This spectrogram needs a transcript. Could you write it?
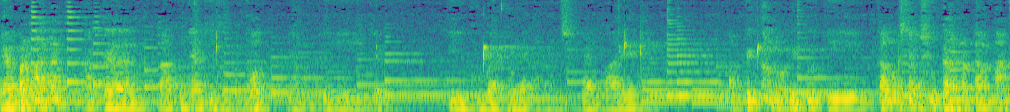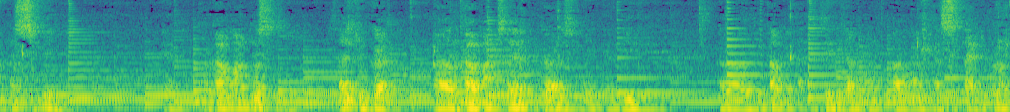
ya pernah kan ada lagunya di Kemot yang di, dibuat oleh aransemen lain. Tapi kalau itu di kalau yang sudah rekaman resmi ya, rekaman resmi saya juga eh, rekaman saya juga resmi dari eh, kita minta izin Jakarta ada stapler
